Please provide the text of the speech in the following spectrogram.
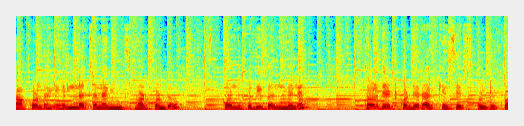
ಹಾಕ್ಕೊಂಡು ಎಲ್ಲ ಚೆನ್ನಾಗಿ ಮಿಕ್ಸ್ ಮಾಡಿಕೊಂಡು ಒಂದು ಕುದಿ ಬಂದಮೇಲೆ ತೊಳೆದು ಇಟ್ಕೊಂಡಿರೋ ಅಕ್ಕಿನ ಸೇರಿಸ್ಕೊಳ್ಬೇಕು.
